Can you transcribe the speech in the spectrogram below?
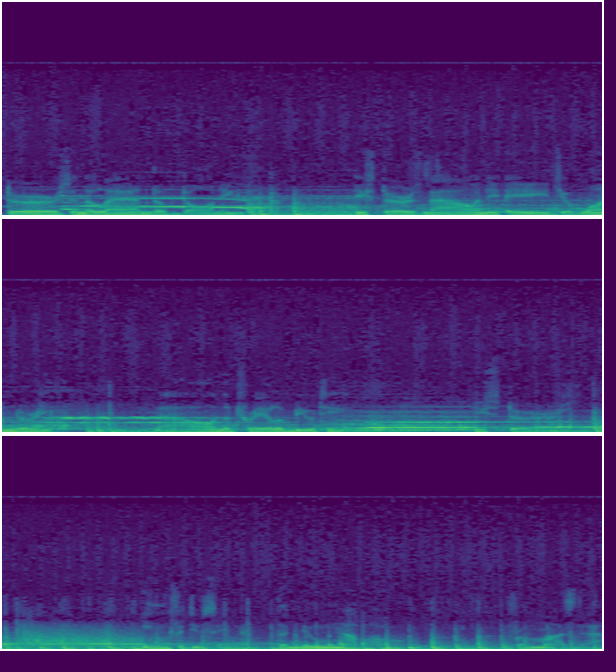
stirs in the land of dawning. He stirs now in the age of wandering. Now on the trail of beauty, he stirs. Introducing the new Navajo from Mazda.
